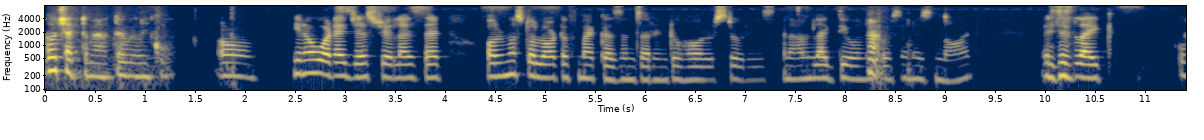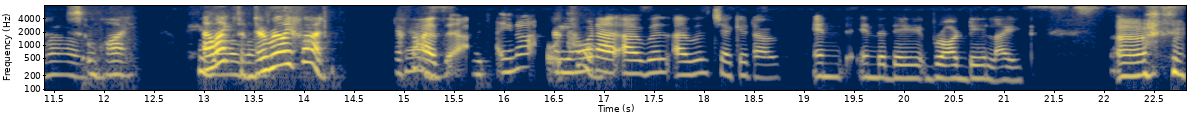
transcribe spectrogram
go check them out. They're really cool. Oh, you know what? I just realized that almost a lot of my cousins are into horror stories, and I'm like the only Huh. person who's not. It's just like, wow. So why? I like them. wow. They're really fun. They're Yeah, fun. you know, They're you know what? I, I will, I will check it out in in the day, broad daylight. Uh,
